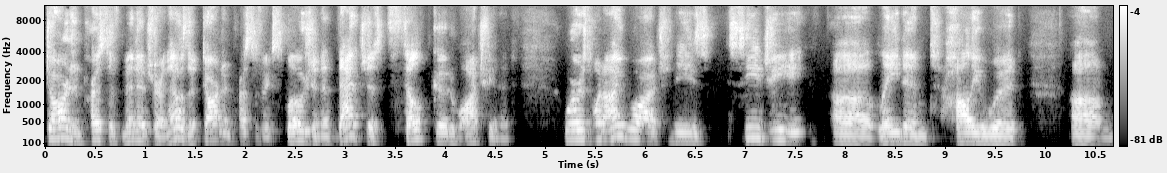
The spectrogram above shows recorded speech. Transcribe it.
darn impressive miniature and that was a darn impressive explosion and that just felt good watching it. Whereas when i watch these cg uh, laden hollywood um,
